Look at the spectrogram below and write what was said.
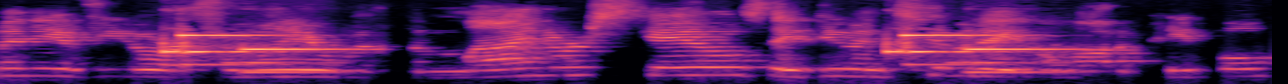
Many of you are familiar with the minor scales. They do intimidate a lot of people.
